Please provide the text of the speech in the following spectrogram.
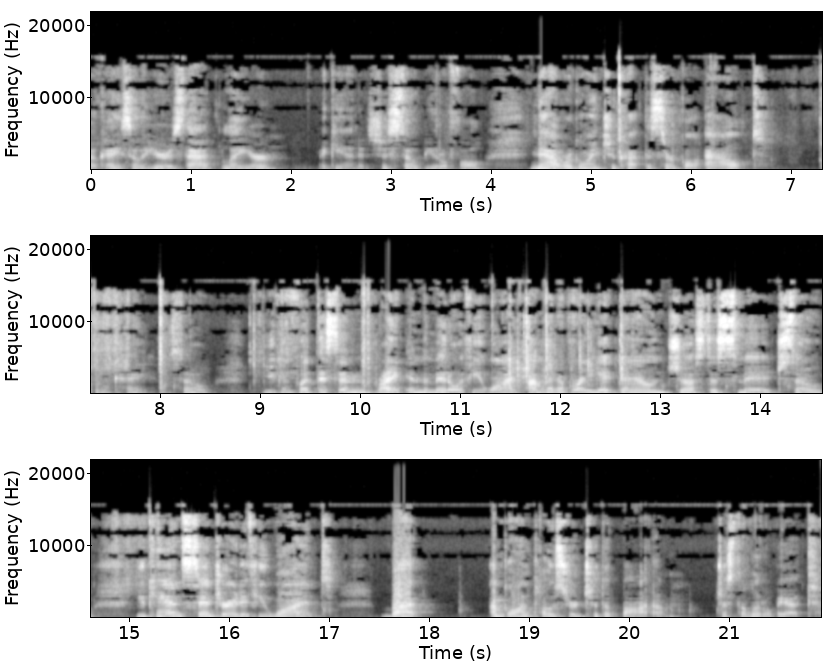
Okay, so here's that layer. Again, it's just so beautiful. Now we're going to cut the circle out. Okay, so you can put this in right in the middle if you want. I'm going to bring it down just a smidge. So you can center it if you want, but I'm going closer to the bottom, just a little bit.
